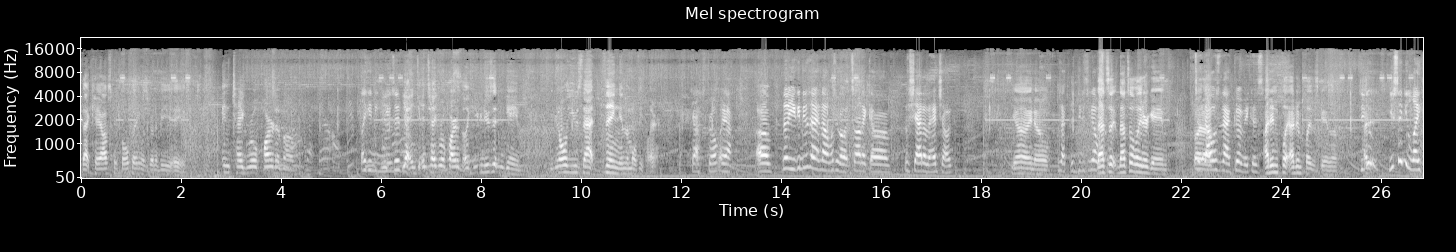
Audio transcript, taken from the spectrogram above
that chaos control thing was going to be a integral part of um Like you can use it. Yeah, in- integral part of like you can use it in game. You can all use that thing in the multiplayer. Chaos control. Yeah. Um. No, you can use that in uh, what's it called? Sonic. Um. The Shadow the Hedgehog. Yeah, I know. That, did you that? That's a that's a later game, so that uh, wasn't that good because I didn't play. I didn't play this game though. did I you? You said you liked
